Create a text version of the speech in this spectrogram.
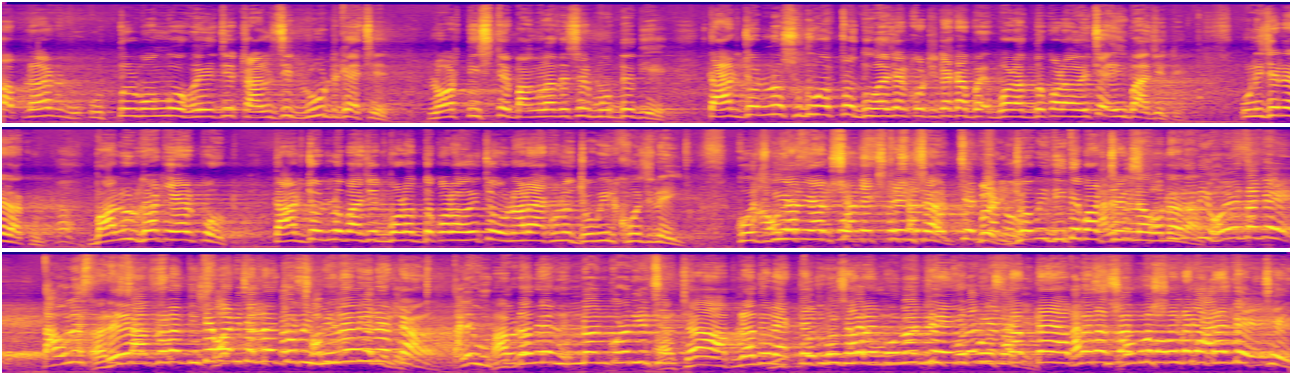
আপনার উত্তরবঙ্গ হয়ে যে ট্রানজিট রুট গেছে নর্থ ইস্টে বাংলাদেশের মধ্যে দিয়ে। তার জন্য শুধুমাত্র দু হাজার কোটি টাকা বরাদ্দ করা হয়েছে এই বাজেটে উনি জেনে রাখুন বালুরঘাট এয়ারপোর্ট তার জন্য বাজেট বরাদ্দ করা হয়েছে ওনারা এখনও জমির খোঁজ নেই। কোচবিহার এয়ারপোর্ট এক্সটেনশন জমি দিতে পারছেন না ওনারা। হয়ে থাকে তাহলে আরে আপনারা দিতে পারছেন না জমি হয়ে নিন এটা তাহলে উত্তরবঙ্গের উন্নয়ন করে দিয়েছেন? আচ্ছা আপনাদের একটা জিনিস আমায় বলুন যে এই তাহলে আপনারা সমস্যাটা কোথায় দেখছেন?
